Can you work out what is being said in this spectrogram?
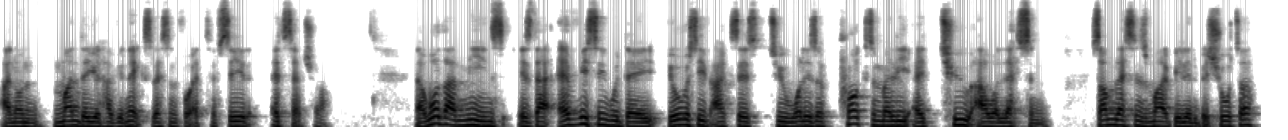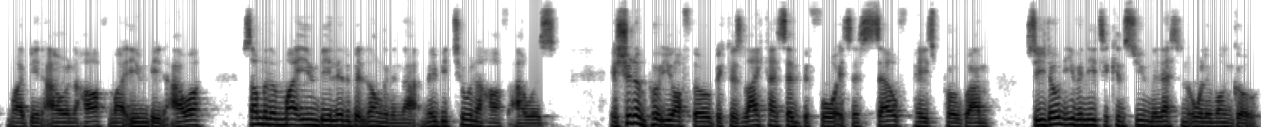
And on Monday, you'll have your next lesson for At-Tafsir, etc. Now, what that means is that every single day, you'll receive access to what is approximately a two hour lesson. Some lessons might be a little bit shorter, might be an hour and a half, might even be an hour. Some of them might even be a little bit longer than that, maybe two and a half hours. It shouldn't put you off though, because like I said before, it's a self-paced program so you don't even need to consume the lesson all in one go.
